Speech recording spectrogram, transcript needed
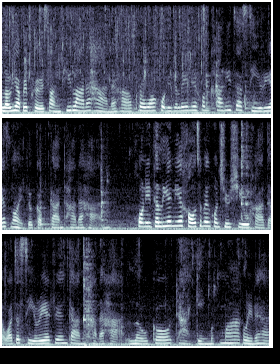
แล้วอย่าไปเผลอสั่งที่ร้านอาหารนะคะ เพราะว่าคนอิตาเลียนเนี่ยค่อนข้างที่จะซีเรียสหน่อยเกี่ยวกับการทานอาหาร คนอิตาเลียนเนี่ยเขาจะเป็นคนชิลๆค่ะ แต่ว่าจะซีเรียสเรื่องการทานอาหาร แล้วก็ด่าเก่งมากๆเลยนะคะ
